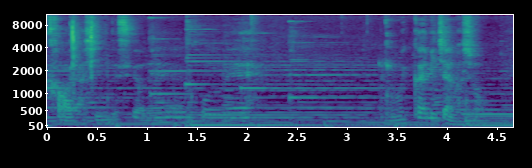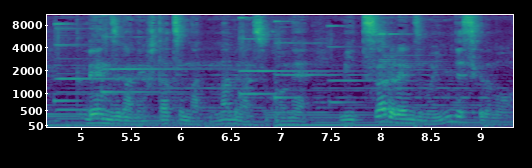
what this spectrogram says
可愛らしいんですよね。このね。もう一回見ちゃいましょう。レンズがね2つにな斜めなんですよこのね。3つあるレンズもいいんですけども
